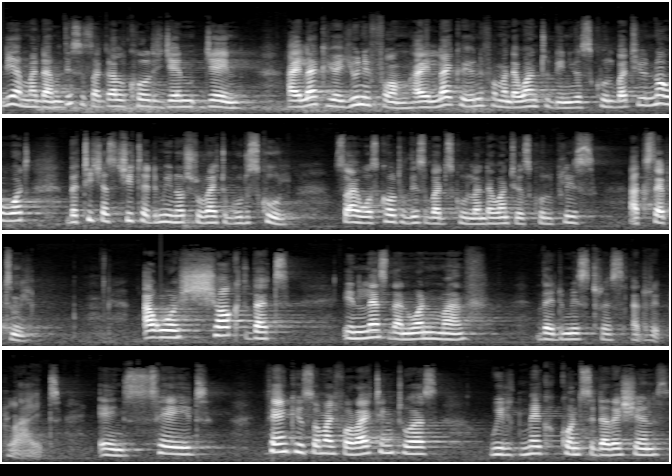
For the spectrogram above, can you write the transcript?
Dear madam, this is a girl called Jane, Jane. I like your uniform. I like your uniform and I want to be in your school. But you know what? The teachers cheated me not to write to good school. So I was called to this bad school and I want your school. Please accept me. I was shocked that in less than one month, the mistress had replied and said, Thank you so much for writing to us. We'll make considerations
